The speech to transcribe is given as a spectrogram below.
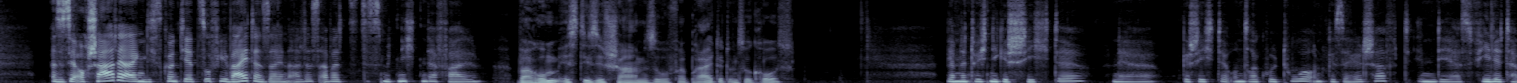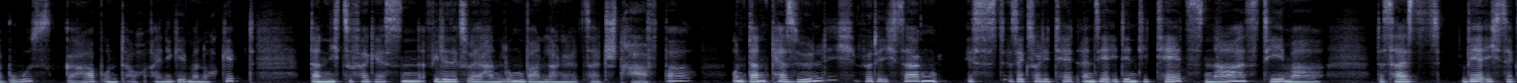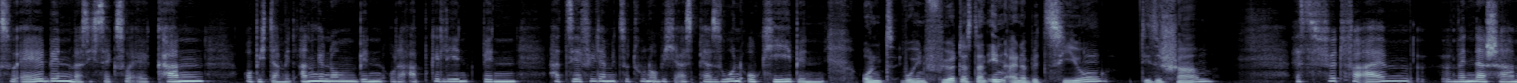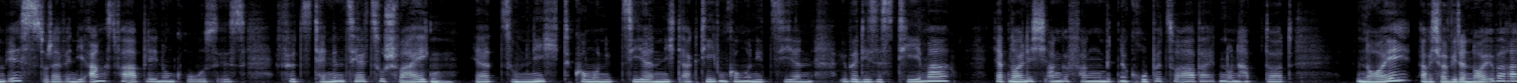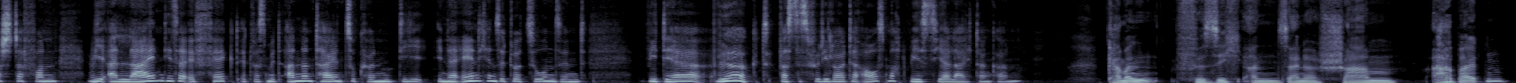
also es ist ja auch schade eigentlich, es könnte jetzt so viel weiter sein alles, aber das ist mitnichten der Fall. Warum ist diese Scham so verbreitet und so groß? Wir haben natürlich eine Geschichte, eine Geschichte unserer Kultur und Gesellschaft, in der es viele Tabus gab und auch einige immer noch gibt. Dann nicht zu vergessen, viele sexuelle Handlungen waren lange Zeit strafbar. Und dann persönlich würde ich sagen, ist Sexualität ein sehr identitätsnahes Thema. Das heißt, wer ich sexuell bin, was ich sexuell kann, ob ich damit angenommen bin oder abgelehnt bin, hat sehr viel damit zu tun, ob ich als Person okay bin. Und wohin führt das dann in einer Beziehung, diese Scham? Es führt vor allem, wenn da Scham ist oder wenn die Angst vor Ablehnung groß ist, führt es tendenziell zu Schweigen, ja, zum Nicht-Kommunizieren, nicht aktiven Kommunizieren über dieses Thema. Ich habe neulich angefangen, mit einer Gruppe zu arbeiten und habe dort neu, aber ich war wieder neu überrascht davon, wie allein dieser Effekt, etwas mit anderen teilen zu können, die in einer ähnlichen Situation sind, wie der wirkt, was das für die Leute ausmacht, wie es sie erleichtern kann. Kann man für sich an seiner Scham arbeiten?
